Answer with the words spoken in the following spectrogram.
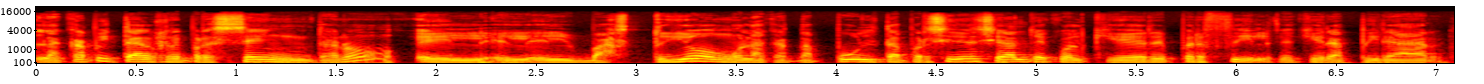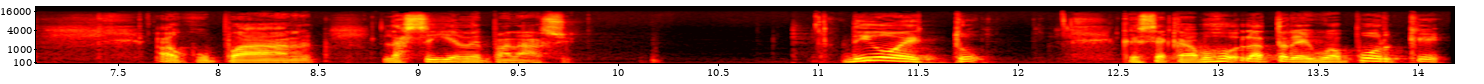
la capital representa ¿no? el, el bastión o la catapulta presidencial de cualquier perfil que quiera aspirar a ocupar la silla de palacio. Digo esto, que se acabó la tregua, porque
